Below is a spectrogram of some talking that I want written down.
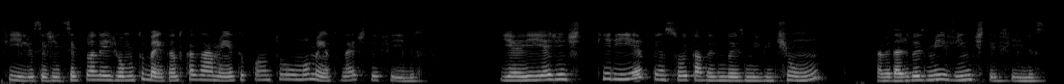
filhos. E a gente sempre planejou muito bem, tanto o casamento quanto o momento, né, de ter filhos. E aí a gente queria, pensou talvez em 2021, na verdade 2020 ter filhos.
